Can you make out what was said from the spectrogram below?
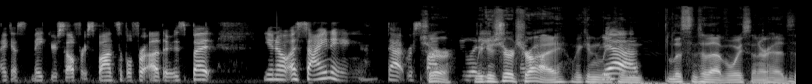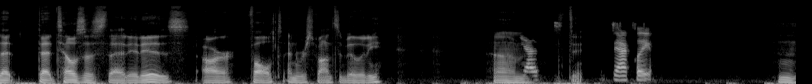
I guess, make yourself responsible for others, but you know, assigning that responsibility. Sure, we can sure try. We can we yeah. can listen to that voice in our heads that that tells us that it is our fault and responsibility. Um, yes, exactly. Hmm.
